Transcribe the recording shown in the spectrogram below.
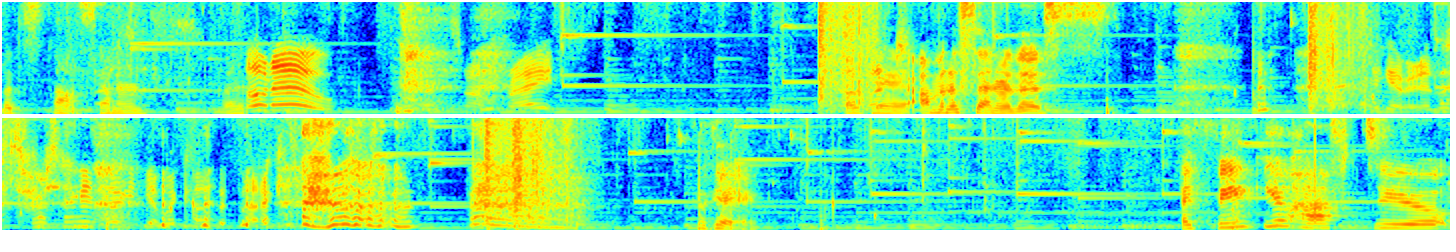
That's not centered. But oh no! That's not right. okay, I'm gonna center this. I have to get rid of this for a second so I can get my carpet back. okay. I think you have to.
